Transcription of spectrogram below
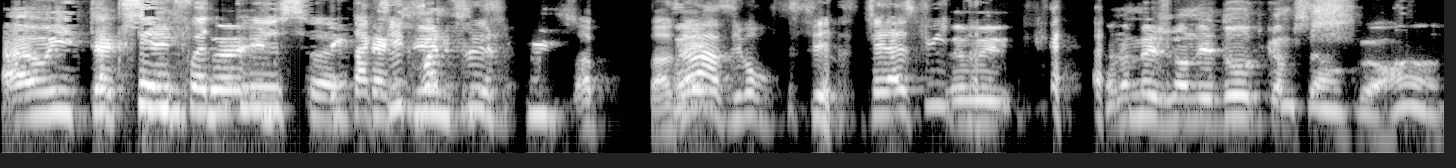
Ah oui, taxé, une fois de plus. Taxé une fois de plus. Ah, bah, c'est bon, c'est la suite. Non, mais j'en ai d'autres comme ça encore. Hein.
